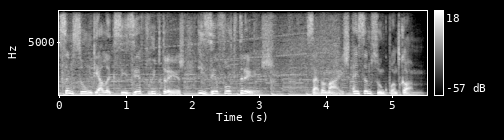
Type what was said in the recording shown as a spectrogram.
Samsung Galaxy Z Flip 3 e Z Fold 3. Saiba mais em samsung.com.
